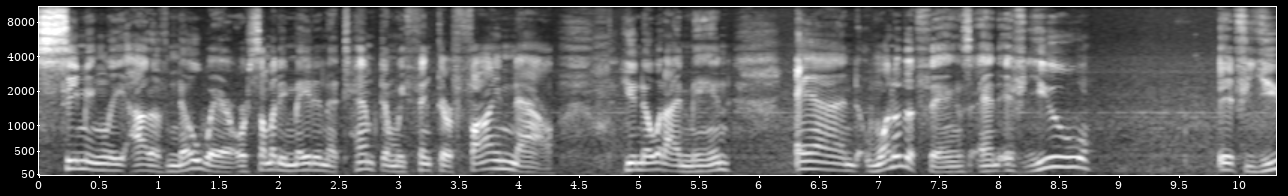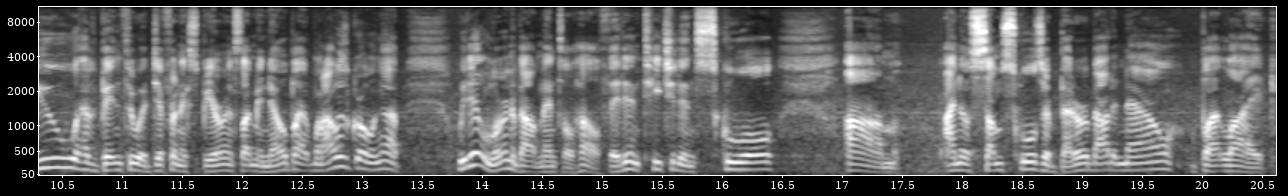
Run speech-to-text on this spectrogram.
seemingly out of nowhere or somebody made an attempt and we think they're fine now. You know what I mean? And one of the things, and if you if you have been through a different experience, let me know. But when I was growing up, we didn't learn about mental health. They didn't teach it in school. Um, I know some schools are better about it now, but like,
